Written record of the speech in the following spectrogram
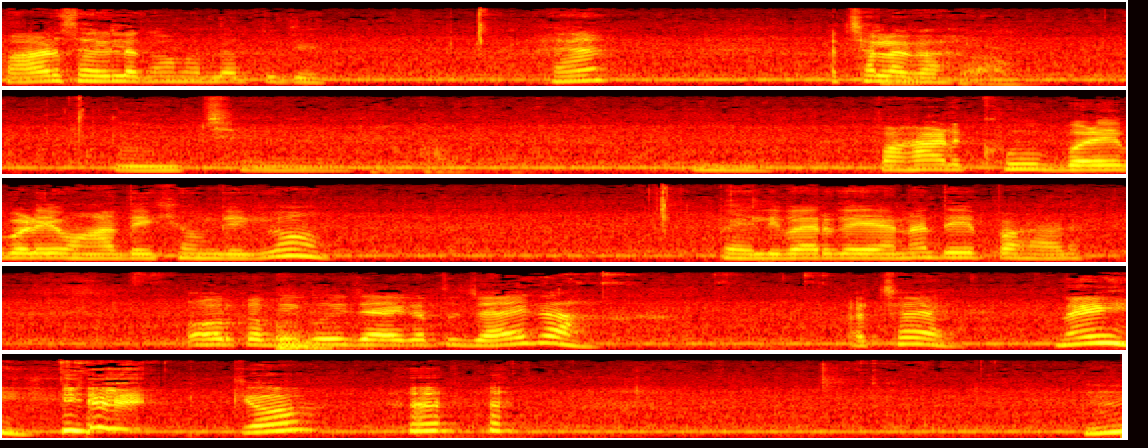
पहाड़ सही लगा मतलब तुझे। हैं? अच्छा लगा। अच्छा पहाड़ खूब बड़े बड़े वहाँ देखे होंगे क्यों? पहली बार गया ना देव पहाड़। और कभी कोई जाएगा तो जाएगा। अच्छा है? नहीं? क्यों? हम्म?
